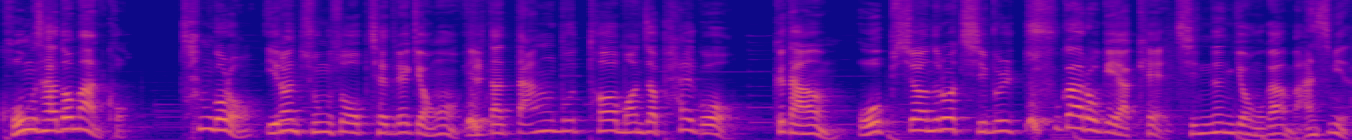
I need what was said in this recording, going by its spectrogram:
공사도 많고 참고로 이런 중소업체들의 경우 일단 땅부터 먼저 팔고 그 다음 옵션으로 집을 추가로 계약해 짓는 경우가 많습니다.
